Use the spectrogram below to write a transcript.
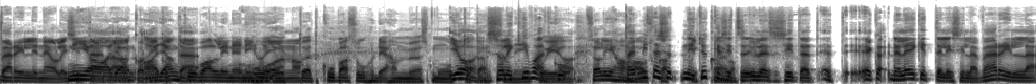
värillinen oli niin sitä, ajan, alkoi ajan niin kuvallinen ihan huono. juttu, että kuvasuhdehan myös muuttui Joo, tässä. se oli niin kiva. Kuin, ku, se oli ihan tai mitä sä, niin, tykkäsit sä yleensä siitä, että, että ne leikitteli sillä värillä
